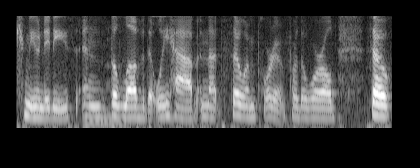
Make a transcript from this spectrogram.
communities and the love that we have, and that's so important for the world. So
